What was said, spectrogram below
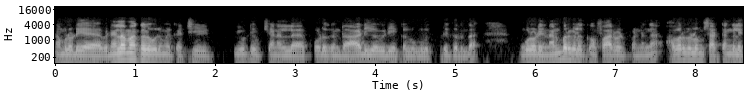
நம்மளுடைய நிலமக்கள் உரிமை கட்சி யூடியூப் சேனலில் போடுகின்ற ஆடியோ, வீடியோக்கள் உங்களுக்கு பிடித்திருந்தால் உங்களுடைய நண்பர்களுக்கும் ஃபார்வர்ட் பண்ணுங்கள் அவர்களும் சட்டங்களை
